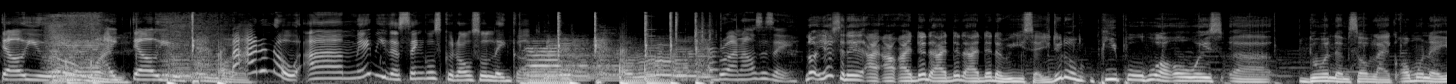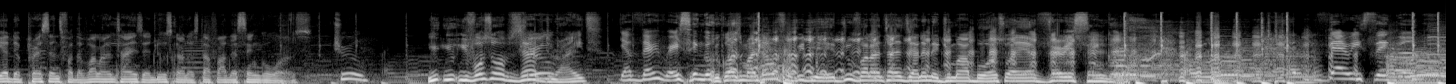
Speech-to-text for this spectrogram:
tell you. Oh, I tell you. But I don't know. Um, maybe the singles could also link up. Bro, and I was saying. No, yesterday I, I I did I did I did a research. Do you know people who are always uh doing themselves like almost a year the presents for the Valentines and those kind of stuff are the single ones. True. You, you you've also observed, True. right? They're very, very single. Because Madame forbid they do Valentine's Day and then they Juma boy, so I am very single. very single.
